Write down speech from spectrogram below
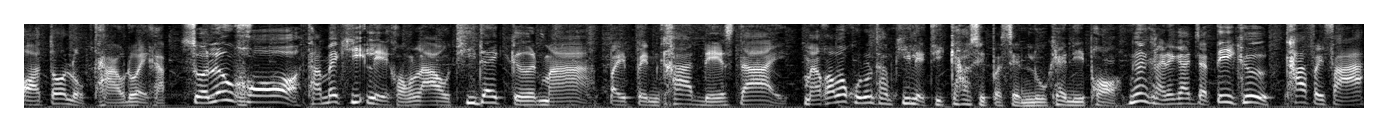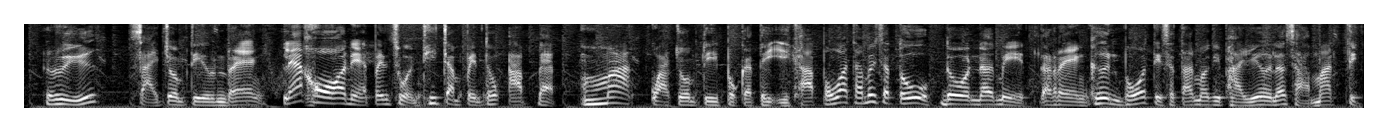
ออโต้หลบเท้าด้วยครับ ส่วนเรื่องคอทำให้คีเลทของเราที่ได้เกินมาไปเป็นค่าเดสได้ หมายความว่าคุณต้องทำคีเลทที่ 90%รู้แค่นี้พอ เงื่อนไขในการจัดตี้คือท่าไฟฟ้าหรือสายโจมตีรุนแรง และคอเนี่ยเป็นส่วนที่จำเป็นต้องอัพแบบมากกว่าโจมตีปกติอีกครับ เพราะว่าทำให้ศัตรูโดนดาเมจแรงขึ้น เพราะว่าติดสตันมัลติพายเออร์แล้วสามารถติด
